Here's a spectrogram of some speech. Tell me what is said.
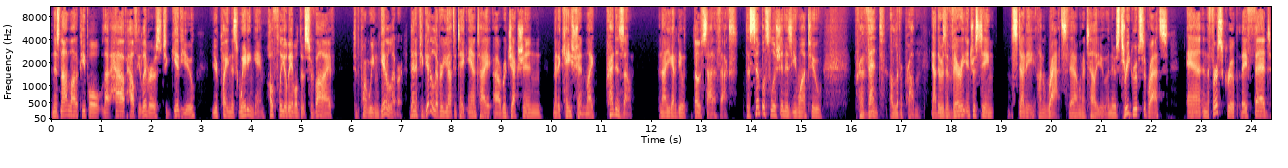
And there's not a lot of people that have healthy livers to give you. You're playing this waiting game. Hopefully you'll be able to survive to the point where you can get a liver. Then if you get a liver, you have to take anti uh, rejection medication like prednisone. And now you got to deal with those side effects. The simple solution is you want to prevent a liver problem. Now there was a very interesting study on rats that I want to tell you. And there's three groups of rats and in the first group, they fed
